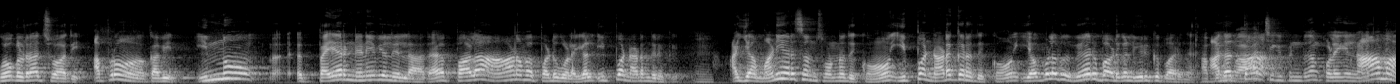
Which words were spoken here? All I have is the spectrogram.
கோகுல்ராஜ் சுவாதி அப்புறம் கவின். இன்னும் பெயர் நினைவில் இல்லாத பல ஆணவ படுகொலைகள் இப்போ நடந்திருக்கு. ஐயா மணியரசன் சொன்னதுக்கும் இப்போ நடக்கிறதுக்கும் எவ்வளவு வேறுபாடுகள் இருக்கு பாருங்க. அதைத்தான் ஆட்சிக்கு பின்பு தான் கொலைகள். ஆமா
